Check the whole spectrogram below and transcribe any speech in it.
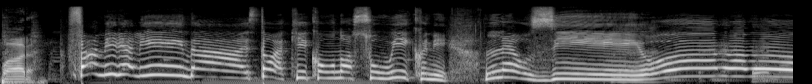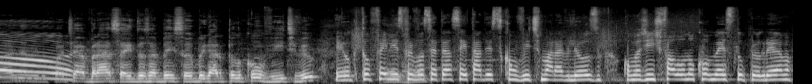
Para. Família linda! Estou aqui com o nosso ícone, Leozinho. Ô, meu amor! Forte abraço aí, Deus abençoe. Obrigado pelo convite, viu? Eu que estou feliz por você ter aceitado esse convite maravilhoso. Como a gente falou no começo do programa,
